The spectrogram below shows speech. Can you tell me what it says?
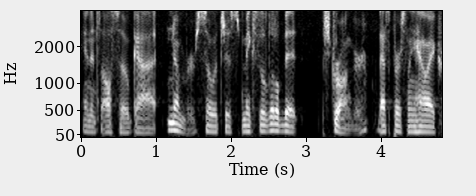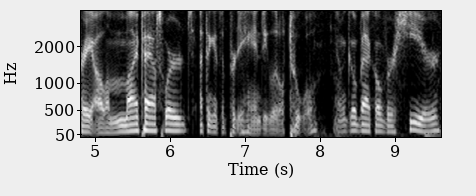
and it's also got numbers. So it just makes it a little bit stronger. That's personally how I create all of my passwords. I think it's a pretty handy little tool. Now we go back over here.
